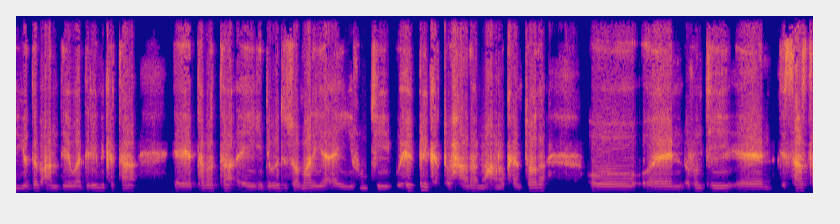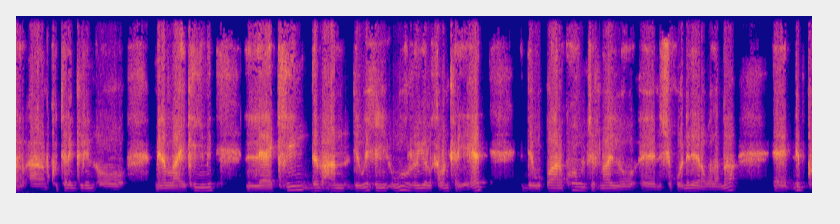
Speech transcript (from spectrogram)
iyo dabcan dee waa dareemi kartaa tabarta ay dowladda soomaaliya ay runtii u heli karto xaaladaha noocan oo kalentooda oo runtii disaster aan ku talagelin oo minallahi ka yimid. Laakiin dabcan de wixii ugu horreeyo la qaban karay ahayd de waana ku howl jirnaayo shaqoonadeena wadanaa dhibka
